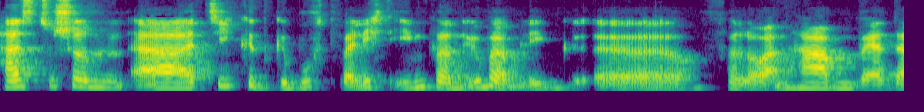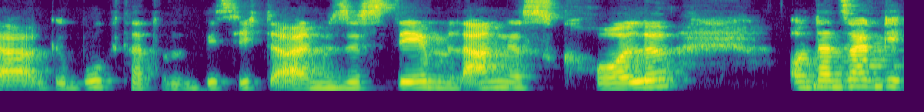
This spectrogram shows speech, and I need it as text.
hast du schon äh, Ticket gebucht, weil ich irgendwann Überblick äh, verloren habe, wer da gebucht hat und bis ich da im System lange scrolle und dann sagen die,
